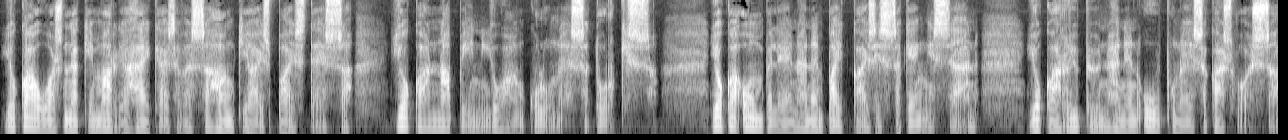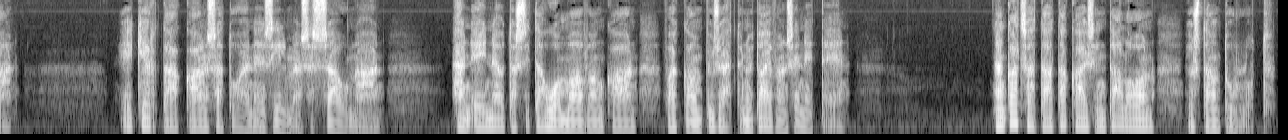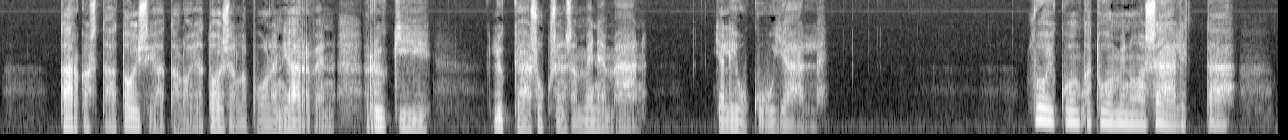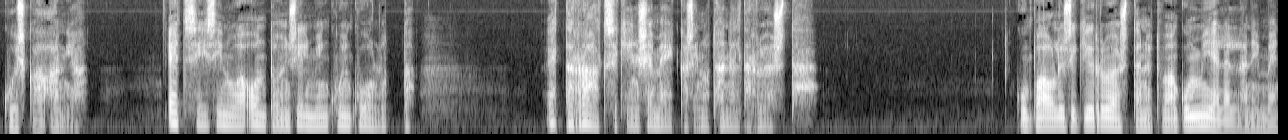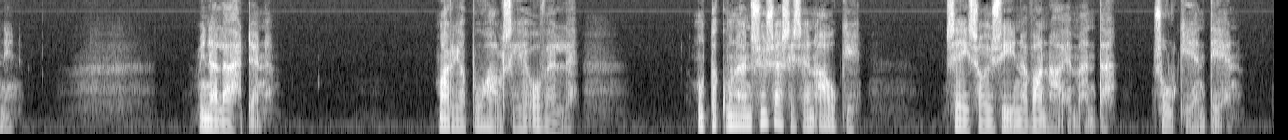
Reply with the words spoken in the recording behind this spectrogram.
Jo kauas näki Marja häikäisevässä hankiaispaisteessa joka napin Juhan kuluneessa turkissa, joka ompeleen hänen paikkaisissa kengissään, joka rypyn hänen uupuneissa kasvoissaan – ei kertaakaan satu hänen silmänsä saunaan. Hän ei näytä sitä huomaavankaan, vaikka on pysähtynyt aivan sen eteen. Hän katsahtaa takaisin taloon, josta on tullut. Tarkastaa toisia taloja toisella puolen järven, rykii, lykkää suksensa menemään ja liukuu jäälle. Voi kuinka tuo minua säälittää, kuiskaa Anja. Etsii sinua ontoin silmin kuin kuollutta – että raatsikin se meikka sinut häneltä ryöstää. Kumpa olisikin ryöstänyt, vaan kun mielelläni menin. Minä lähden. Marja puhalsi he ovelle, mutta kun hän sysäsi sen auki, seisoi siinä vanha emäntä sulkien tien.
